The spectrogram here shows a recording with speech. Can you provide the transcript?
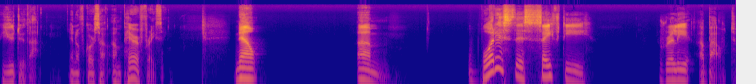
you do that. And of course, I'm paraphrasing. Now, um, what is this safety really about?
